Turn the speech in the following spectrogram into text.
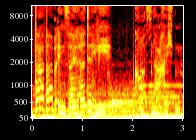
Startup Insider Daily. Kurznachrichten.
